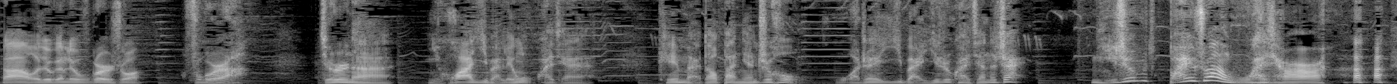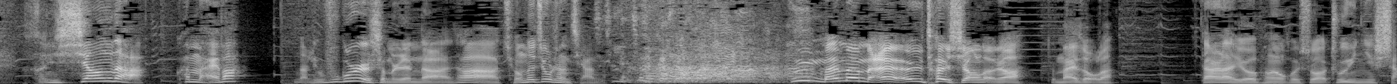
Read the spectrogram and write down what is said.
啊，我就跟刘富贵说。富贵啊，今儿呢，你花一百零五块钱，可以买到半年之后我这一百一十块钱的债，你这不白赚五块钱儿，很香的，快买吧。那刘富贵是什么人呢？是吧？穷的就剩钱了。嗯，买买买，哎，太香了，是吧？就买走了。当然了，有的朋友会说，朱宇你傻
